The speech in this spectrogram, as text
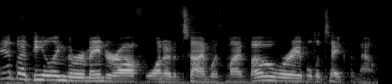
and by peeling the remainder off one at a time with my bow, we're able to take them out.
